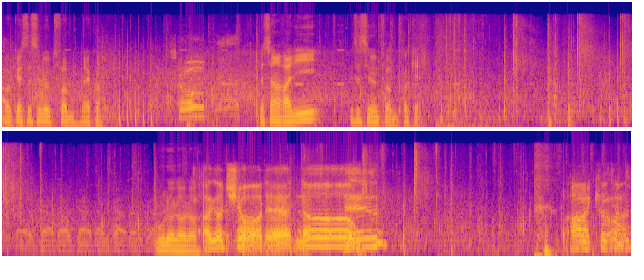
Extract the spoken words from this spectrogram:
Ok, ça c'est notre fob, d'accord. Ça c'est un rallye, et ça c'est notre fob, ok. Ouh là là là. I got shot at. No. Help! Oh, I killed God. it.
